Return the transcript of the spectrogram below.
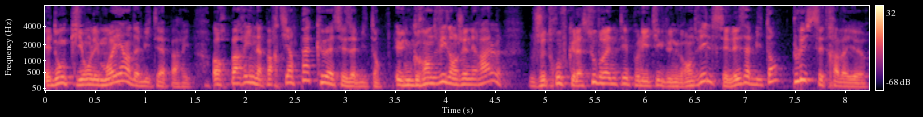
et donc qui ont les moyens d'habiter à Paris. Or, Paris n'appartient pas que à ses habitants. Une grande ville en général, je trouve que la souveraineté politique d'une grande ville, c'est les habitants plus ses travailleurs,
